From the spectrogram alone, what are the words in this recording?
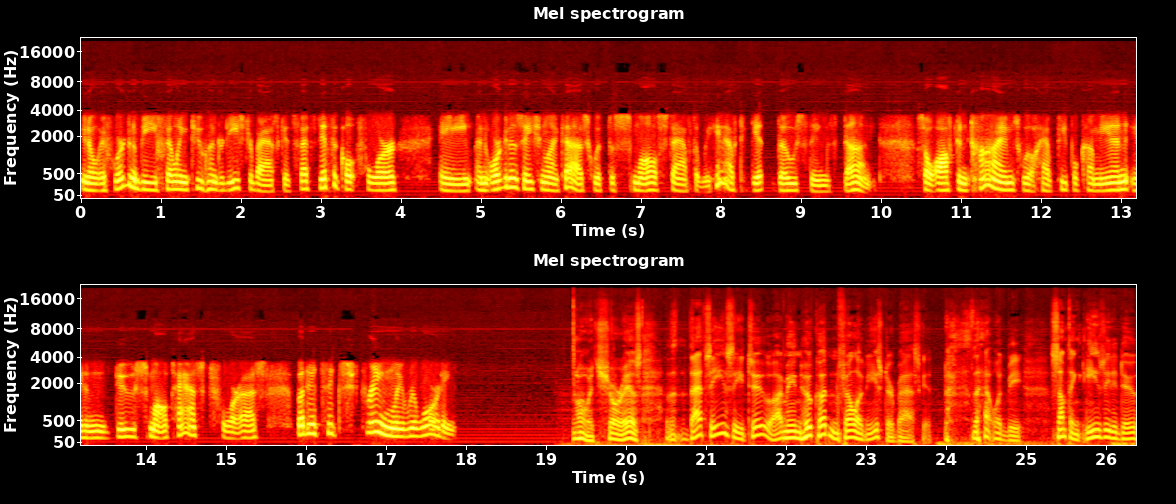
you know, if we're going to be filling 200 Easter baskets, that's difficult for a an organization like us with the small staff that we have to get those things done. So oftentimes we'll have people come in and do small tasks for us, but it's extremely rewarding. Oh, it sure is. That's easy too. I mean, who couldn't fill an Easter basket? that would be something easy to do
